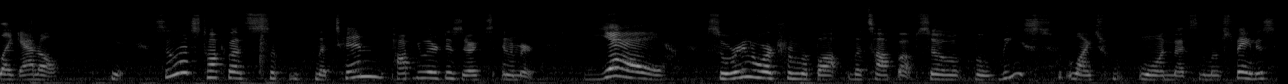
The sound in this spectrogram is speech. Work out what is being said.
like at all. Yeah. So let's talk about some, the 10 popular desserts in America. Yay! So we're gonna work from the bo- the top up. So the least liked one that's the most famous,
